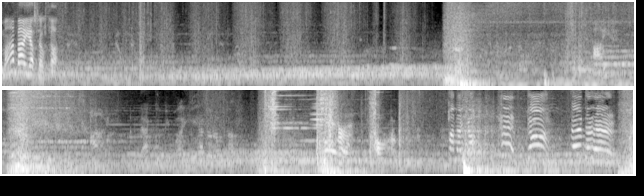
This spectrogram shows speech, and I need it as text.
ما بايش الخاف I? I? That could be why he had a long tongue. Panaya! Head! God! Federer! I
